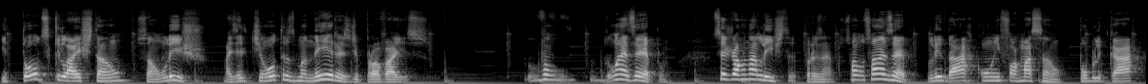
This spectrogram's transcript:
e todos que lá estão são um lixo. Mas ele tinha outras maneiras de provar isso. Um exemplo. Ser jornalista, por exemplo. Só, só um exemplo. Lidar com informação. Publicar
